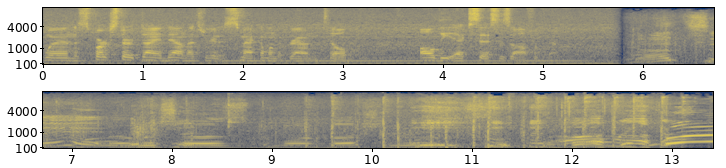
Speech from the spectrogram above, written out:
When the sparks start dying down, that's when you're gonna smack them on the ground until all the excess is off of them. That's it. Oh,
